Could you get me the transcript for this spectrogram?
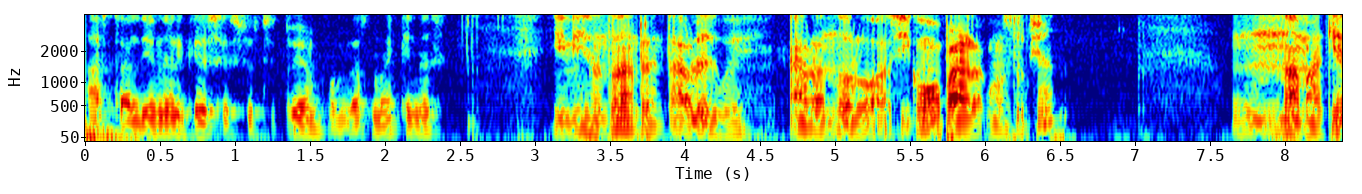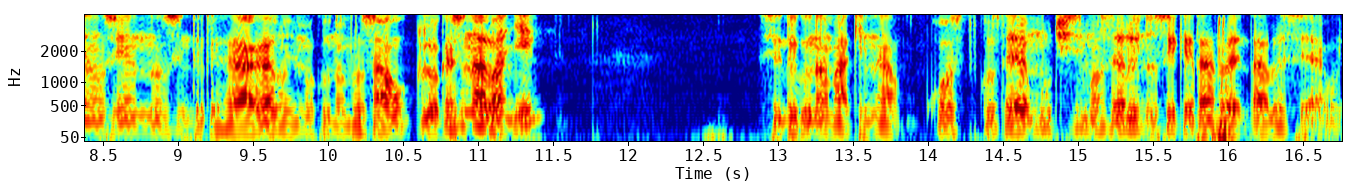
hasta el día en el que se sustituyan por las máquinas. Y ni son tan rentables, güey. Hablándolo así como para la construcción una máquina no, no siento que se haga lo mismo que un hombre. O sea, lo que hace un albañil, siento que una máquina costaría muchísimo hacerlo y no sé qué tan rentable sea, güey.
